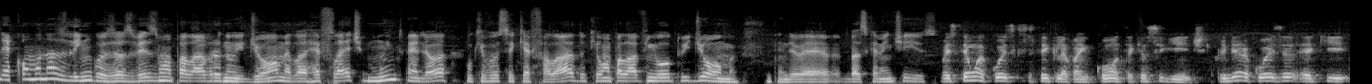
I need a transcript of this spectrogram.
É como nas línguas, às vezes uma palavra no idioma, ela reflete muito melhor o que você quer falar do que uma palavra em outro idioma, entendeu? É basicamente isso. Mas tem uma coisa que vocês têm que levar em conta, que é o seguinte. A primeira coisa é que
